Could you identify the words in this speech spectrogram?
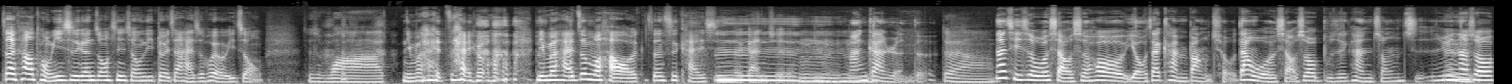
真的看到统一师跟中信兄弟对战，还是会有一种。就是哇，你们还在哦，你们还这么好，真是开心的感觉，嗯，蛮感人的。对啊，那其实我小时候有在看棒球，但我小时候不是看中职，因为那时候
